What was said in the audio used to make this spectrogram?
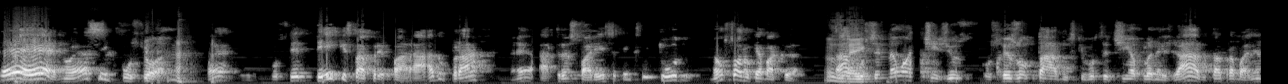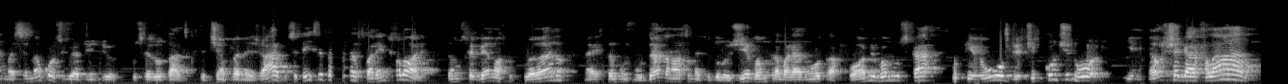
É, é, não é assim que funciona. né? Você tem que estar preparado para né? A transparência tem que ser tudo, não só no que é bacana. Ah, você não atingiu os, os, resultados que você tinha planejado, está trabalhando, mas você não conseguiu atingir os resultados que você tinha planejado, você tem que ser transparente e falar, olha, estamos revendo nosso plano, né, estamos mudando a nossa metodologia, vamos trabalhar de uma outra forma e vamos buscar, porque o objetivo continua. E não chegar e falar, ah,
